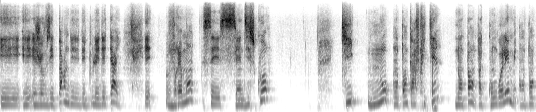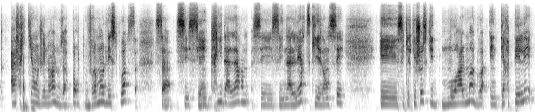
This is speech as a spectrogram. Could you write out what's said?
et, je vous épargne de tous les détails. Et vraiment, c'est un discours qui, nous, en tant qu'Africains, non pas en tant que Congolais, mais en tant qu'Africains en général, nous apporte vraiment de l'espoir. Ça, ça, c'est un cri d'alarme, c'est une alerte qui est lancée. Et c'est quelque chose qui, moralement, doit interpeller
